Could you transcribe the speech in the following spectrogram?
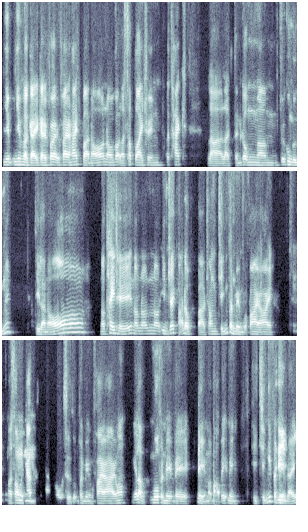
nhưng nhưng mà cái cái file, file hack và nó nó gọi là supply chain attack là là tấn công um, chuỗi cung ứng ấy thì là nó nó thay thế nó nó nó inject mã độc vào trong chính phần mềm của FireEye và sau rồi các sử dụng phần mềm của FireEye đúng không nghĩa là mua phần mềm về để mà bảo vệ mình thì chính cái phần mềm đấy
